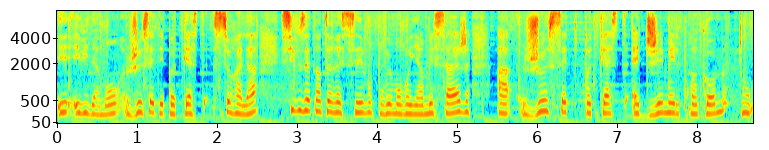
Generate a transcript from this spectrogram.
Et évidemment, Je sais tes podcasts sera là. Si vous êtes intéressé, vous pouvez m'envoyer un message à je 7 podcast gmail.com, tout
